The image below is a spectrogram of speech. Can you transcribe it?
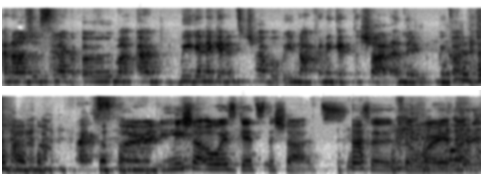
and I was just like, "Oh my, I'm, we're gonna get into trouble. We're not gonna get the shot." And then we got the shot. And I was like, slowly. Misha always gets the shots, so don't worry about it.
